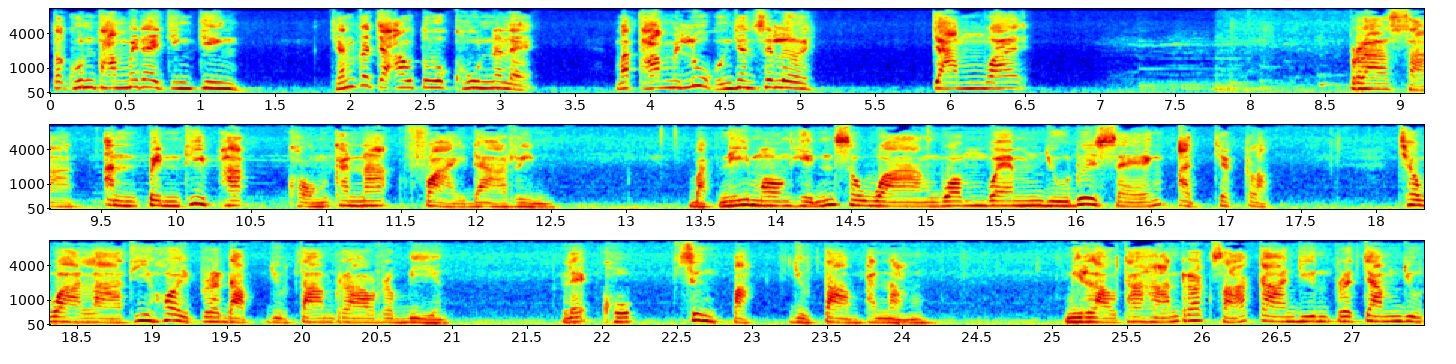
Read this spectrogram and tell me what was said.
ถ้าคุณทำไม่ได้จริง ๆ ฉันก็จะเอาตัวคุณนั่นแหละ มาทำเป็นลูกของฉันซะเลยจำไว้ ปราศาสตร์อันเป็นที่พักของคณะฝ่ายดาริน บัดนี้มองเห็นสว่างวอมแวมอยู่ด้วยแสงอัจจะกลับ ชวาลาที่ห้อยประดับอยู่ตามราวระเบียง และคบซึ่งปักอยู่ตามผนัง มีเหล่าทหารรักษาการยืนประจำอยู่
